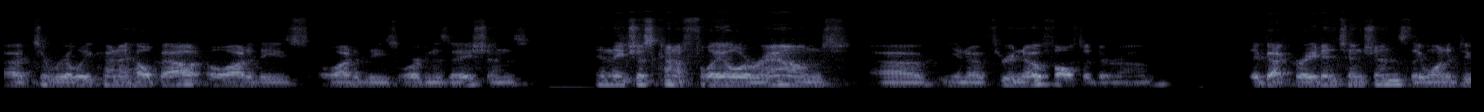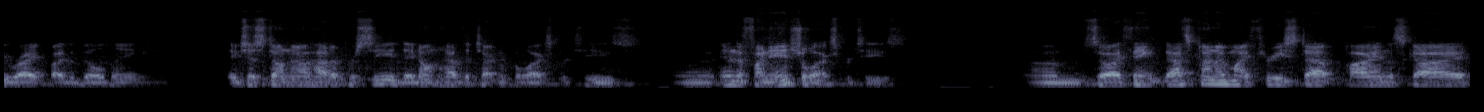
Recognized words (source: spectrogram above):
uh, to really kind of help out a lot of these, a lot of these organizations. And they just kind of flail around, uh, you know, through no fault of their own they've got great intentions. They want to do right by the building. And they just don't know how to proceed. They don't have the technical expertise uh, and the financial expertise. Um, so I think that's kind of my three-step pie in the sky.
